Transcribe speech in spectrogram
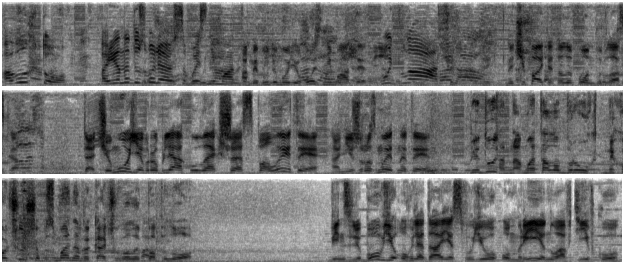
А ви хто? А я не дозволяю себе знімати. А ми будемо його знімати. Будь ласка. Не чіпайте телефон, будь ласка. Та чому євробляху легше спалити, аніж розмитнити? Підуть на металобрухт. Не хочу, щоб з мене викачували бабло. Він з любов'ю оглядає свою омріяну автівку.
